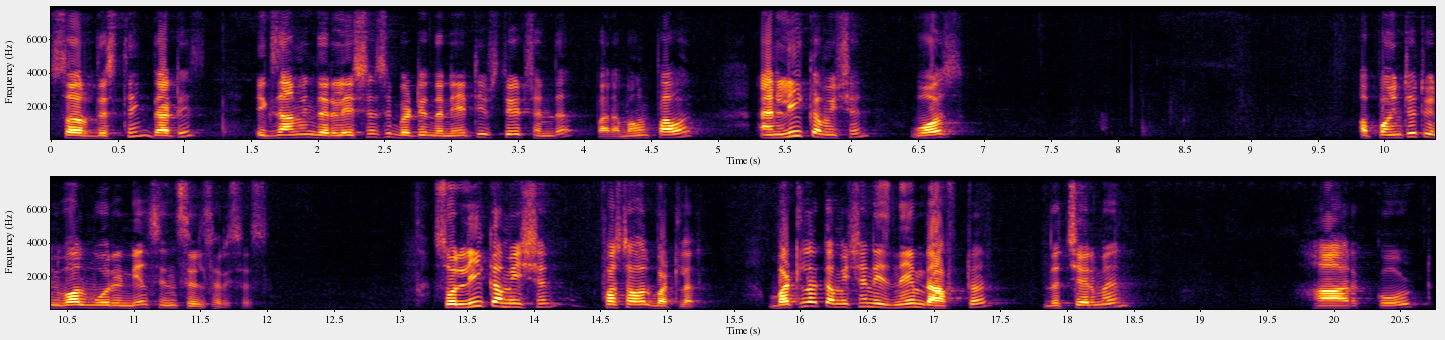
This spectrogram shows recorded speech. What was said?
serve this thing that is examine the relationship between the native states and the paramount power and Lee Commission was appointed to involve more Indians in civil services. So, Lee Commission first of all Butler. Butler Commission is named after the chairman Harcourt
